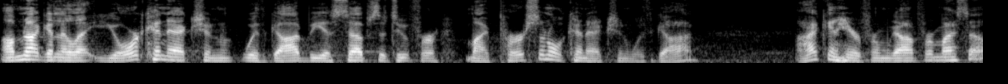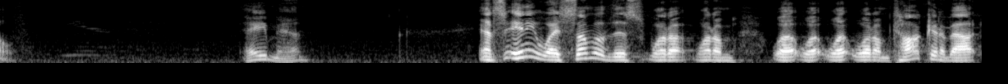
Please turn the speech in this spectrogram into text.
I'm not going to let your connection with God be a substitute for my personal connection with God. I can hear from God for myself. Amen. And so, anyway, some of this, what, I, what, I'm, what, what, what I'm talking about,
